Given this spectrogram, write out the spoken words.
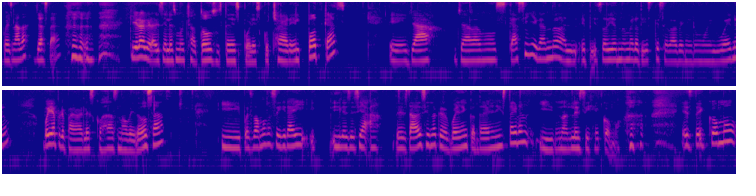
pues nada, ya está. Quiero agradecerles mucho a todos ustedes por escuchar el podcast. Eh, ya, ya vamos casi llegando al episodio número 10 que se va a venir muy bueno. Voy a prepararles cosas novedosas. Y pues vamos a seguir ahí. Y, les decía, ah, les estaba diciendo que me pueden encontrar en Instagram y no les dije cómo. Estoy como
